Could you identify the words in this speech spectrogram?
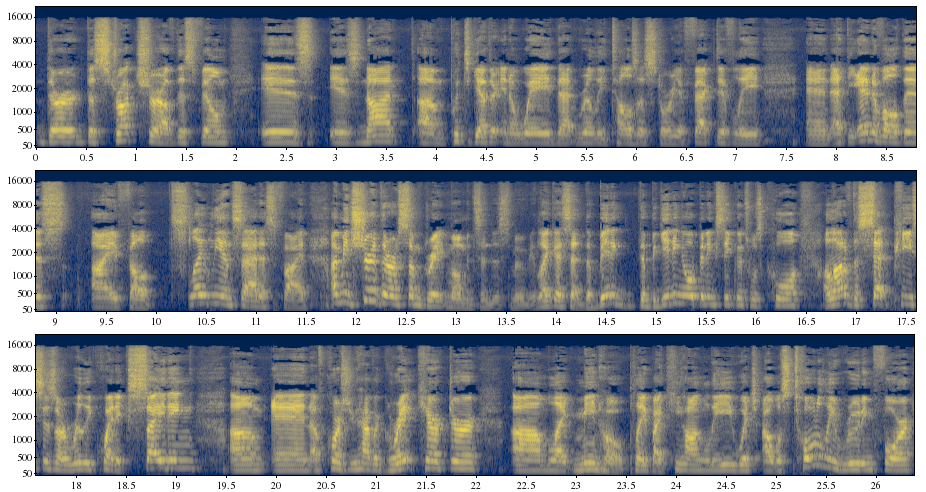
the structure of this film is is not um, put together in a way that really tells a story effectively. And at the end of all this, I felt slightly unsatisfied. I mean, sure, there are some great moments in this movie. Like I said, the, be the beginning opening sequence was cool. A lot of the set pieces are really quite exciting. Um, and of course, you have a great character um, like Minho, played by Ki Hong Lee, which I was totally rooting for.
